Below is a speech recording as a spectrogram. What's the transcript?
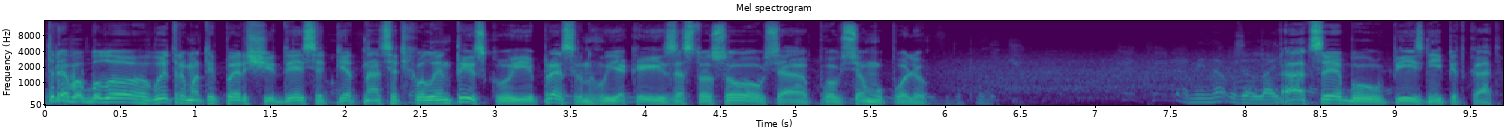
Треба було витримати перші 10-15 хвилин тиску і пресингу, який застосовувався по всьому полю. А це був пізній підкат.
